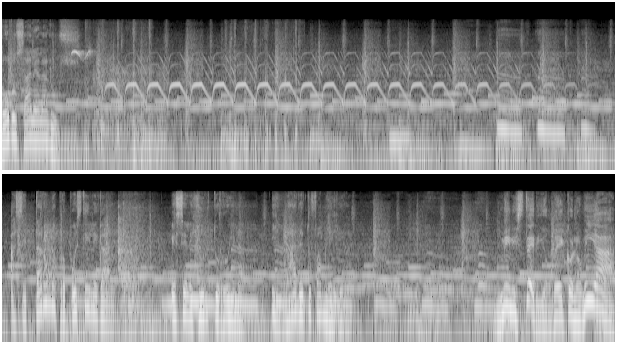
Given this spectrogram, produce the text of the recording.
todo sale a la luz. Aceptar una propuesta ilegal es elegir tu ruina y la de tu familia. Ministerio de Economía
